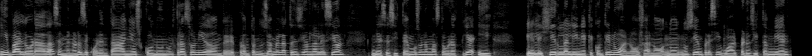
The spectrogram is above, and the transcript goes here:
y valoradas en menores de 40 años con un ultrasonido donde de pronto nos llame la atención la lesión, necesitemos una mastografía y elegir la línea que continúa, ¿no? O sea, no, no, no siempre es igual, pero sí también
